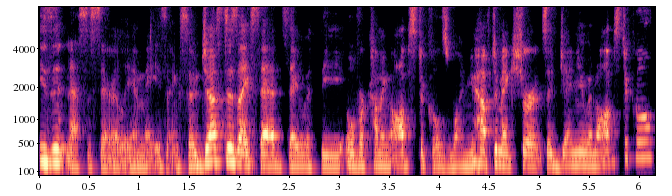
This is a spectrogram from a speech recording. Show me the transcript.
isn't necessarily amazing. So just as I said, say with the overcoming obstacles one, you have to make sure it's a genuine obstacle.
